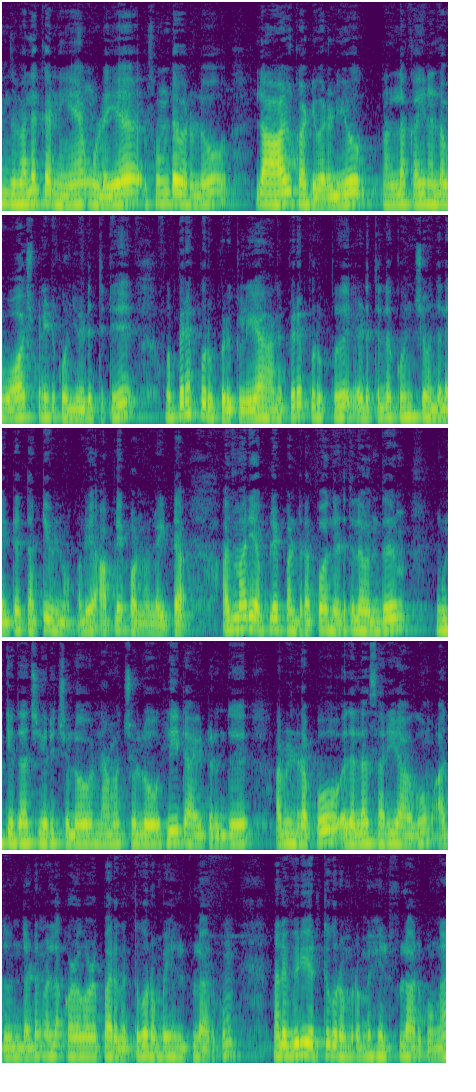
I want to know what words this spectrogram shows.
இந்த விளக்கண்ணியை உங்களுடைய சுண்டை விரலோ இல்லை ஆள் காட்டி விரலையோ நல்லா கை நல்லா வாஷ் பண்ணிவிட்டு கொஞ்சம் எடுத்துகிட்டு உங்கள் பிறப்புறுப்பு இருக்கு இல்லையா? அந்த பிறப்புறுப்பு இடத்துல கொஞ்சம் வந்து லைட்டாக தட்டி விடணும். அப்படியே அப்ளை பண்ணணும் லைட்டாக அது மாதிரி அப்ளை பண்ணுறப்போ அந்த இடத்துல வந்து உங்களுக்கு ஏதாச்சும் எரிச்சலோ நமச்சலோ ஹீட் ஆகிட்டு இருந்து அப்படின்றப்போ இதெல்லாம் சரியாகும். அது இந்த இடம் நல்லா குழகுழப்பாக இருக்கிறதுக்கும் ரொம்ப ஹெல்ப்ஃபுல்லாக இருக்கும். நல்ல விரியறதுக்கு ரொம்ப ரொம்ப ஹெல்ப்ஃபுல்லாக இருக்குங்க.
